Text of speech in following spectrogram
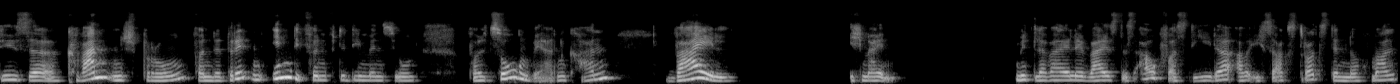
dieser Quantensprung von der dritten in die fünfte Dimension vollzogen werden kann, weil ich meine, mittlerweile weiß das auch fast jeder, aber ich sage es trotzdem nochmal,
